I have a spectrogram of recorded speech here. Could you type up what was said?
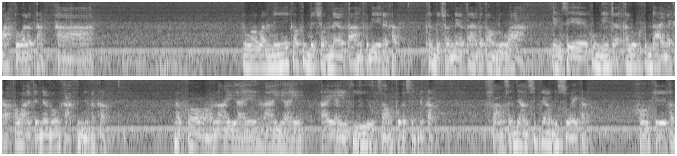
มัดตัวแล้วครับตัววันนี้ก็ขึ้นไปชนแนวต้านพอดีนะครับ ขึ้นไปชนแนวต้านก็ต้องดูว่า MCA พรุ่งนี้จะทะลุขึ้นได้ไหมครับ เพราะว่าเป็นแนวโน้มขาขึ้นอยู่นะครับ แล้วก็รายใหญ่รายใหญ่รายใหญ่อยู่ที่ 22เปอร์เซ็นต์นะครับ ฝั่งสัญญาณสัญญาณนี่สวยครับ โอเคครับ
